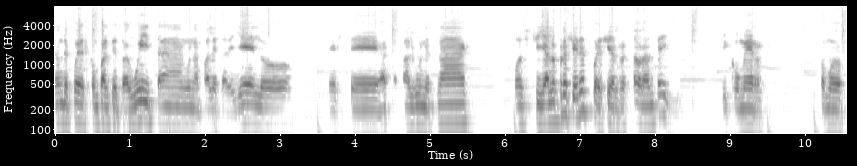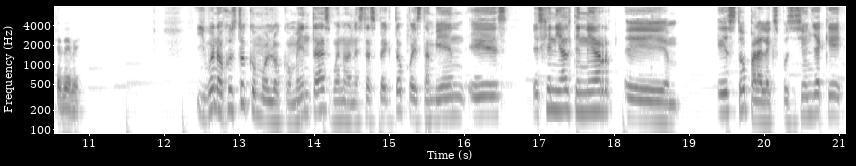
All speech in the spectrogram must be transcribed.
donde puedes compartir tu agüita, una paleta de hielo, este, algún snack, o si ya lo prefieres, puedes ir al restaurante y, y comer como se debe. Y bueno, justo como lo comentas, bueno, en este aspecto, pues también es, es genial tener eh, esto para la exposición, ya que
